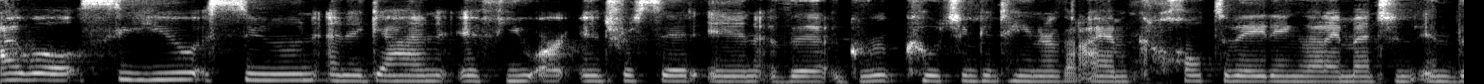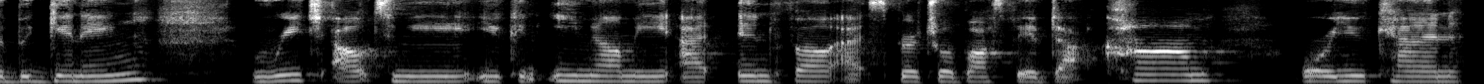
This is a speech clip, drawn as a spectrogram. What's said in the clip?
I will see you soon. And again, if you are interested in the group coaching container that I am cultivating that I mentioned in the beginning, reach out to me. You can email me at info at spiritualbossbabe.com or you can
